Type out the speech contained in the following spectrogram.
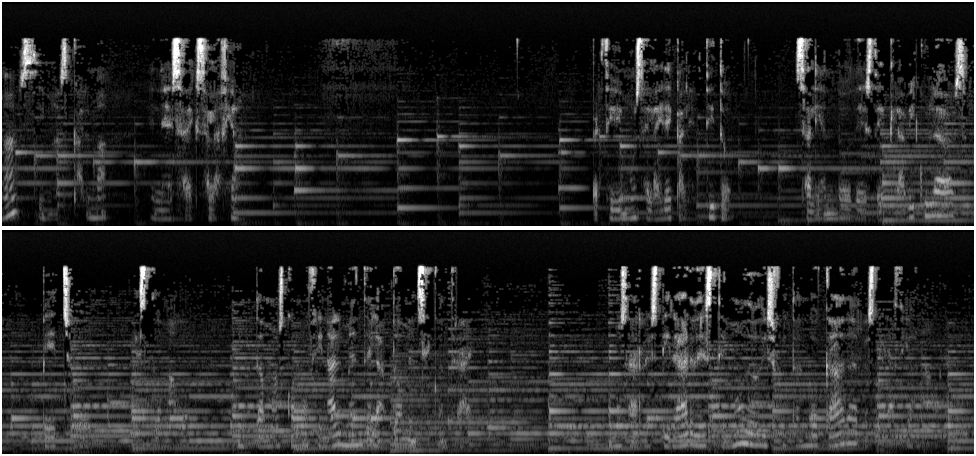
más y más calma en esa exhalación. Percibimos el aire calentito saliendo desde clavículas, pecho, estómago. Notamos cómo finalmente el abdomen se contrae. Vamos a respirar de este modo disfrutando cada respiración ahora.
